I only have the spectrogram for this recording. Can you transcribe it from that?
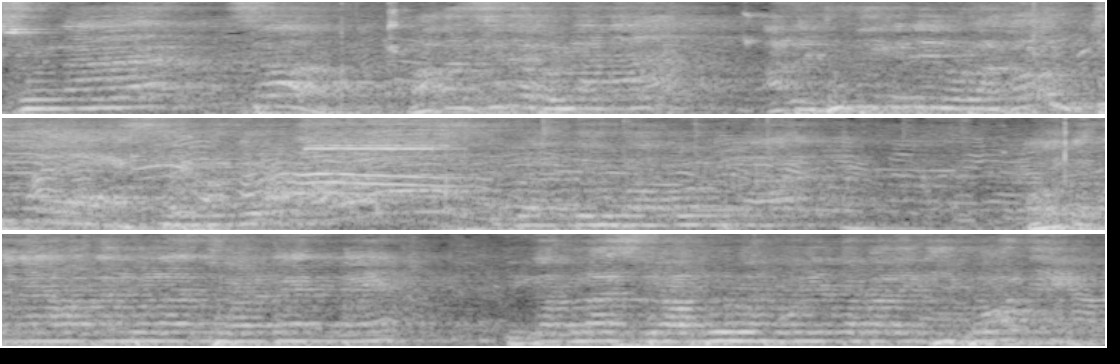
Sunan so bahkan sudah ke belakang ada Judi gede lurah kau jos bantu bangun untuk menyelamatkan bola John Batman 13-20 poin kembali Gibone nomor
